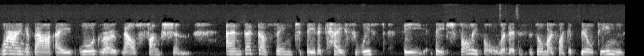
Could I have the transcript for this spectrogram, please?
worrying about a wardrobe malfunction. And that does seem to be the case with the beach volleyball, that it's almost like a built in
